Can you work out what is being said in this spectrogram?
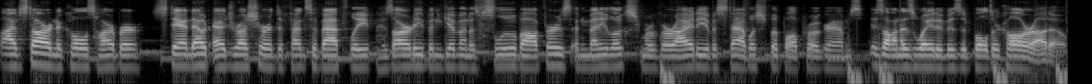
Five star Nyckoles Harbor, standout edge rusher and defensive athlete, has already been given a slew of offers and many looks from a variety of established football programs, is on his way to visit Boulder, Colorado.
